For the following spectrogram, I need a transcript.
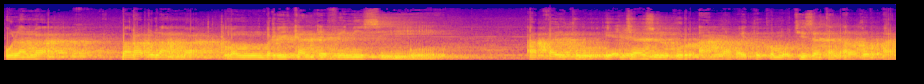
Ulama, para ulama memberikan definisi apa itu i'jazul Quran, apa itu kemujizatan Al-Quran.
